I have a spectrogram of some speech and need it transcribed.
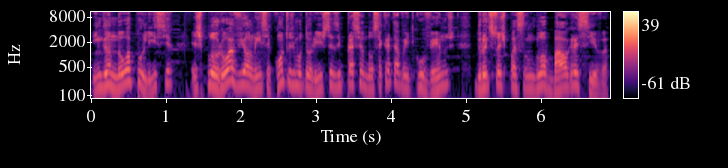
enganou a polícia, explorou a violência contra os motoristas e pressionou secretamente governos durante sua expansão global agressiva.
